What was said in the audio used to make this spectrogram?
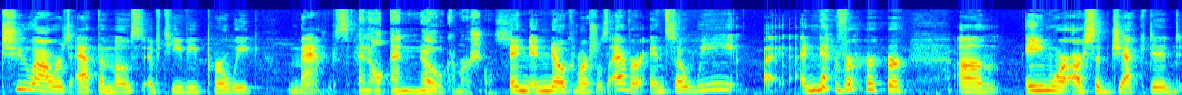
two hours at the most of tv per week max. And all- and no commercials. and, and no commercials ever. And so we I, I never um anymore are subjected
